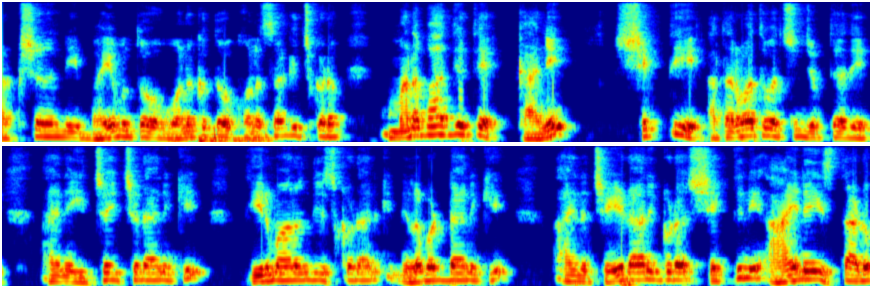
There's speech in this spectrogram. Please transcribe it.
రక్షణని భయంతో వణుకుతో కొనసాగించుకోవడం మన బాధ్యతే. కానీ శక్తి ఆ తర్వాత వచ్చి చెప్తుంది ఆయన ఇచ్చ ఇచ్చడానికి తీర్మానం తీసుకోవడానికి నిలబడడానికి ఆయన చేయడానికి కూడా శక్తిని ఆయనే ఇస్తాడు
